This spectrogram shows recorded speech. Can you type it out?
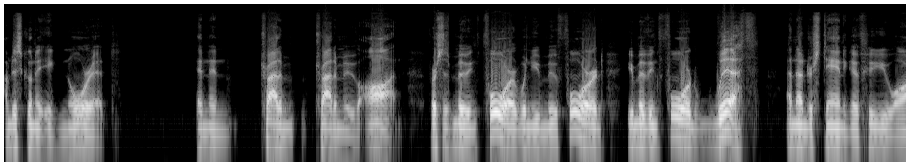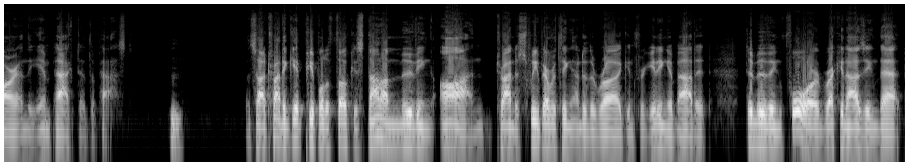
I'm just going to ignore it and then try to try to move on versus moving forward. When you move forward, you're moving forward with an understanding of who you are and the impact of the past. So I try to get people to focus not on moving on, trying to sweep everything under the rug and forgetting about it, to moving forward, recognizing that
